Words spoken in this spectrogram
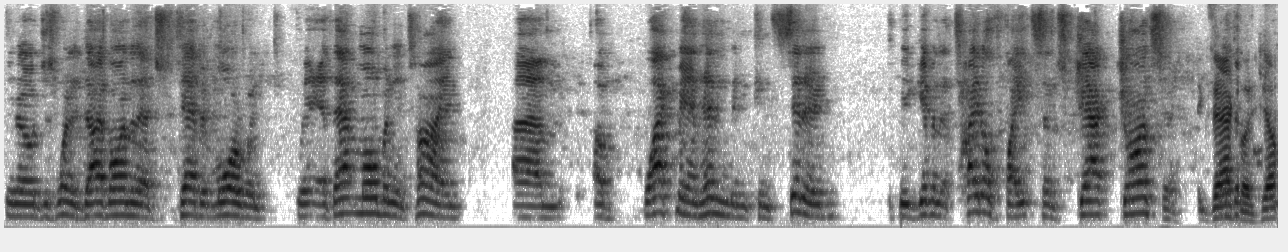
You know, just want to dive onto that just a bit more. When, when at that moment in time, um, a black man hadn't been considered to be given a title fight since Jack Johnson. Exactly. Yep.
